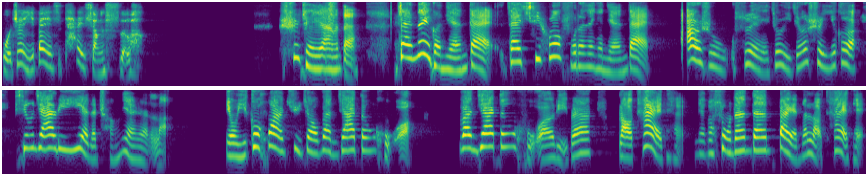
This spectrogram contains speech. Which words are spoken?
我这一辈子太相似了。是这样的，在那个年代，在契诃夫的那个年代，二十五岁就已经是一个兴家立业的成年人了。有一个话剧叫《万家灯火》。万家灯火里边，老太太那个宋丹丹扮演的老太太，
